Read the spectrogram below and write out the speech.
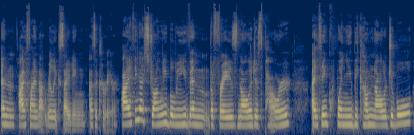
And I find that really exciting as a career. I think I strongly believe in the phrase knowledge is power. I think when you become knowledgeable,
